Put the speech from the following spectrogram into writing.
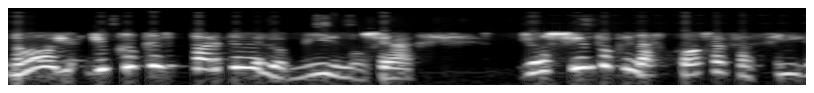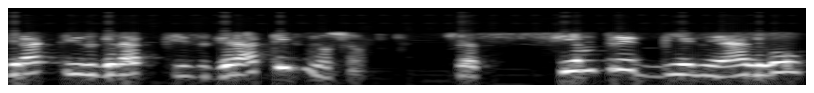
No, yo, yo creo que es parte de lo mismo, o sea, yo siento que las cosas así gratis, gratis, gratis no son. O sea, siempre viene algo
